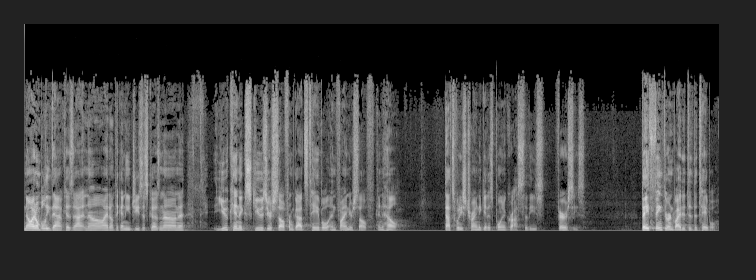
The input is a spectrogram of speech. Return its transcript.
No, I don't believe that because I, no, I don't think I need Jesus because no, no. You can excuse yourself from God's table and find yourself in hell. That's what he's trying to get his point across to these Pharisees. They think they're invited to the table.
